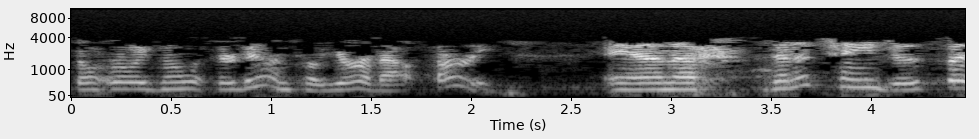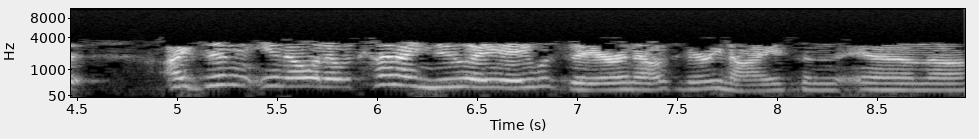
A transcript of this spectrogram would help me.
don't really know what they're doing until you're about 30. And, uh, then it changes, but I didn't, you know, and it was kind of, I knew AA was there and that was very nice and, and, uh,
